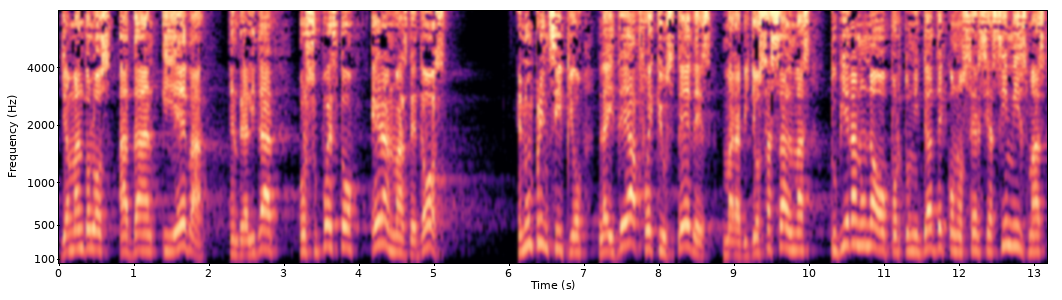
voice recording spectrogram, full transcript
llamándolos Adán y Eva. En realidad, por supuesto, eran más de dos. En un principio, la idea fue que ustedes, maravillosas almas, tuvieran una oportunidad de conocerse a sí mismas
